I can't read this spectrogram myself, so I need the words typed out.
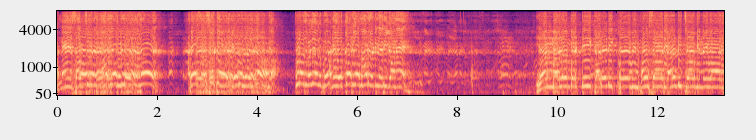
அண்ணே சப்ஸ்டியூட் அண்ணே அண்ணே இல்லையா? கூடாது வெளிய அனுப்பு. அண்ணே உட்காருல மாடு வெட்டி நெரிக்கோனே எம் மலம்பட்டி கரடி கோவில் பூசாரி ஆண்டிச்சாமி நினைவாக.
